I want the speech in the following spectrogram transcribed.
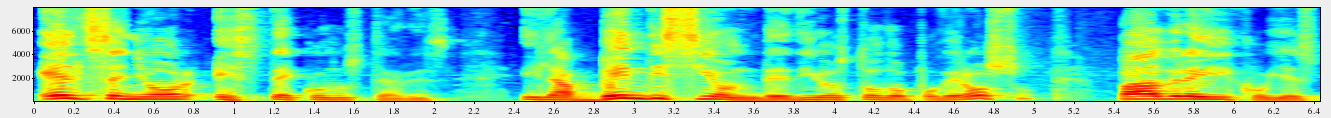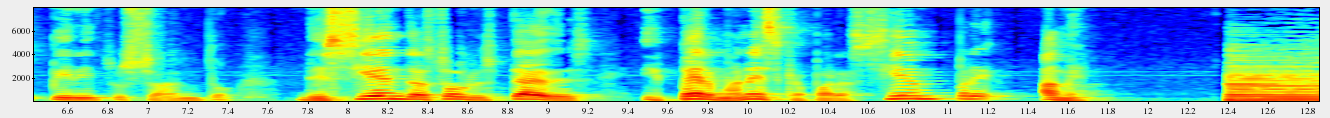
El Señor esté con ustedes y la bendición de Dios Todopoderoso, Padre, Hijo y Espíritu Santo, descienda sobre ustedes y permanezca para siempre. Amén. Thank you.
